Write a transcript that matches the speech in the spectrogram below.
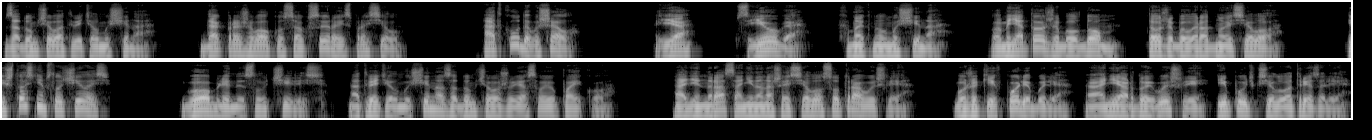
задумчиво ответил мужчина. Даг прожевал кусок сыра и спросил. «Откуда вышел?» «Я. С юга», — хмыкнул мужчина. «У меня тоже был дом, тоже было родное село». «И что с ним случилось?» «Гоблины случились», — ответил мужчина, задумчиво жуя свою пайку. «Один раз они на наше село с утра вышли. Мужики в поле были, а они ордой вышли и путь к селу отрезали.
